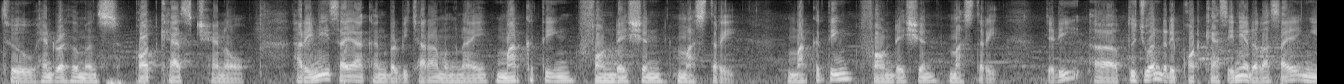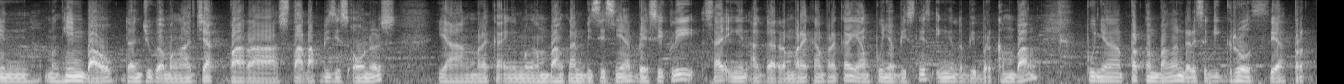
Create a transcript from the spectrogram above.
to Hendra Hillman's podcast channel. Hari ini saya akan berbicara mengenai Marketing Foundation Mastery. Marketing Foundation Mastery. Jadi uh, tujuan dari podcast ini adalah saya ingin menghimbau dan juga mengajak para startup business owners yang mereka ingin mengembangkan bisnisnya. Basically, saya ingin agar mereka-mereka yang punya bisnis ingin lebih berkembang, punya perkembangan dari segi growth ya, per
